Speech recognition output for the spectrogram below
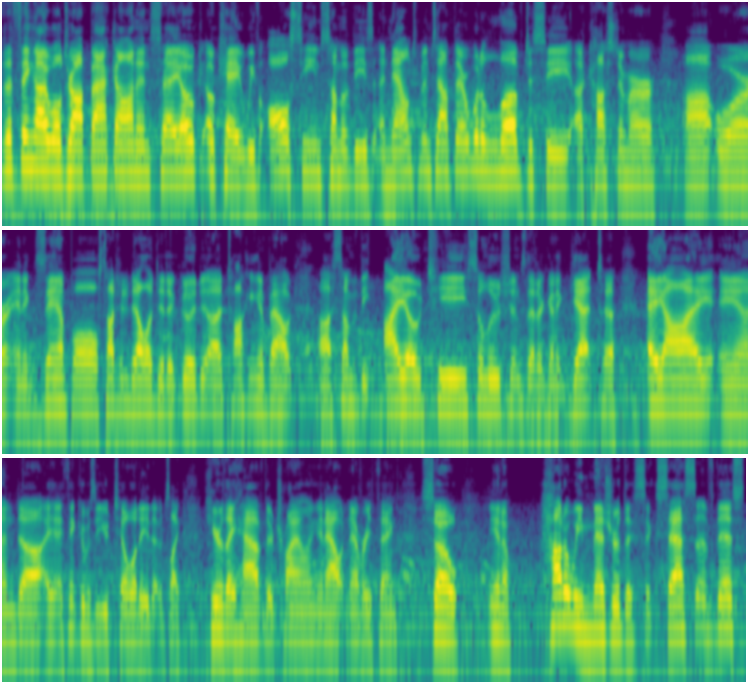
the thing I will drop back on and say, okay, we've all seen some of these announcements out there. Would have loved to see a customer uh, or an example. Satya Nadella did a good uh, talking about uh, some of the IoT solutions that are going to get to AI, and uh, I think it was a utility that was like, here they have, they're trialing it out and everything. So, you know, how do we measure the success of this?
